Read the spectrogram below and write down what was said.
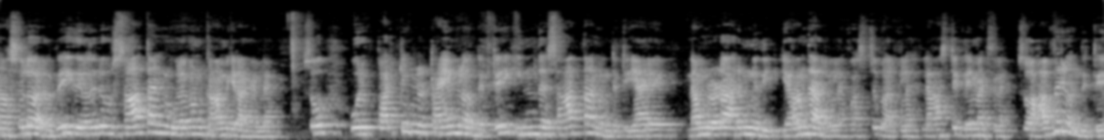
நான் சொல்ல வர்றது இது வந்துட்டு ஒரு சாத்தான் உலகம்னு காமிக்கிறாங்கல்ல. ஸோ ஒரு பர்டிகுலர் டைம்ல வந்துட்டு இந்த சாத்தான் வந்துட்டு யாரு? நம்மளோட அருண்மதி இறந்தாருல்ல ஃபஸ்ட்டு பார்க்கல லாஸ்ட்டு கிளைமேக்ஸில் ஸோ அவர் வந்துட்டு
